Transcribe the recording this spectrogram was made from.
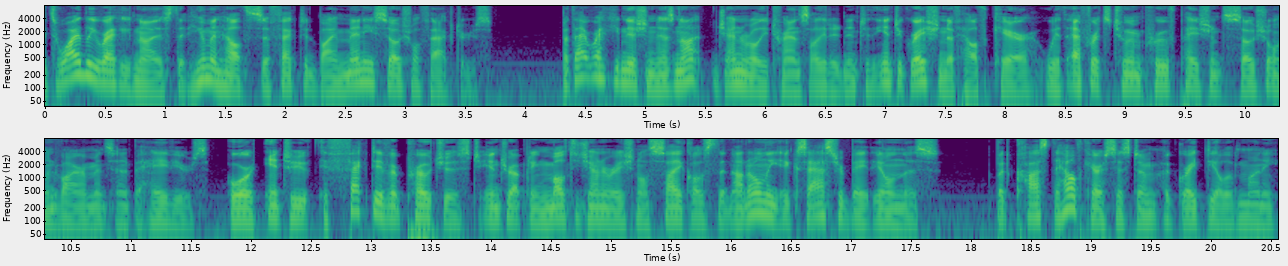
It's widely recognized that human health is affected by many social factors. But that recognition has not generally translated into the integration of healthcare with efforts to improve patients' social environments and behaviors, or into effective approaches to interrupting multi-generational cycles that not only exacerbate illness, but cost the healthcare system a great deal of money.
